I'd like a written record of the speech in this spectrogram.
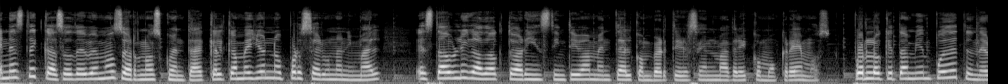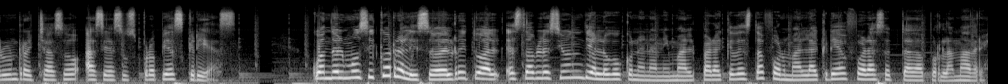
En este caso debemos darnos cuenta que el camello no por ser un animal está obligado a actuar instintivamente al convertirse en madre como creemos, por lo que también puede tener un rechazo hacia sus propias crías. Cuando el músico realizó el ritual, estableció un diálogo con el animal para que de esta forma la cría fuera aceptada por la madre.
